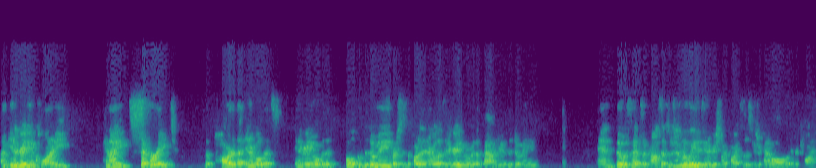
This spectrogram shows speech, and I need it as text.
I'm integrating a quantity. Can I separate the part of that interval that's integrating over the bulk of the domain versus the part of the interval that's integrating over the boundary of the domain. And those types of concepts, which is related to integration by parts, So those things are kind of all intertwined.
